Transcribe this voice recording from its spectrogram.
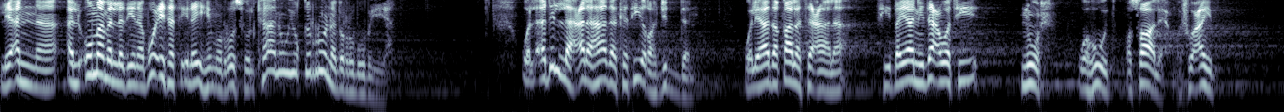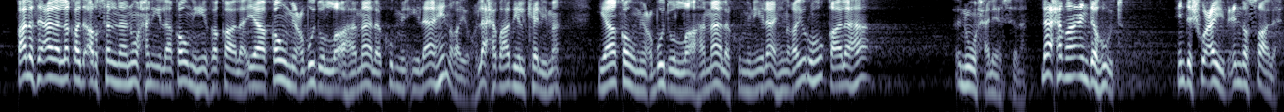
لأن الأمم الذين بعثت إليهم الرسل كانوا يقرون بالربوبية. والأدلة على هذا كثيرة جدا. ولهذا قال تعالى في بيان دعوة نوح وهود وصالح وشعيب قال تعالى لقد أرسلنا نوحا إلى قومه فقال يا قوم اعبدوا الله ما لكم من إله غيره. لاحظ هذه الكلمة. يا قوم اعبدوا الله ما لكم من إله غيره قالها نوح عليه السلام. لاحظها عند هود عند شعيب عند صالح.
